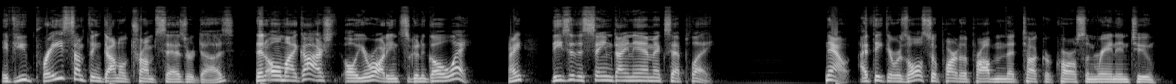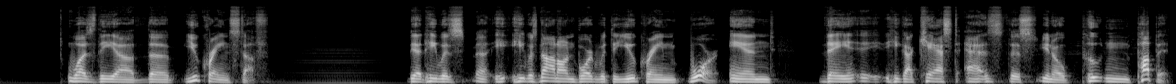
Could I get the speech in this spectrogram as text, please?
If you praise something Donald Trump says or does, then oh my gosh, all your audience is going to go away, right? These are the same dynamics at play. Now, I think there was also part of the problem that Tucker Carlson ran into was the uh, the Ukraine stuff. That he was uh, he, he was not on board with the Ukraine war, and they he got cast as this you know Putin puppet,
